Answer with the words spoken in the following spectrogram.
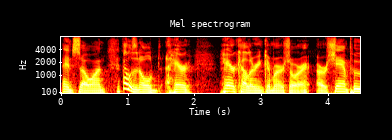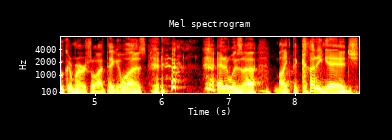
and so on. That was an old hair hair coloring commercial or, or shampoo commercial, I think it was, and it was uh, like the cutting edge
